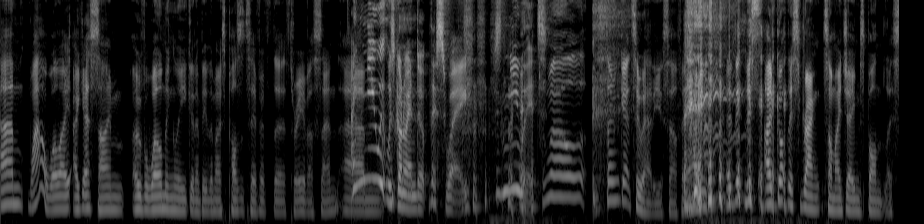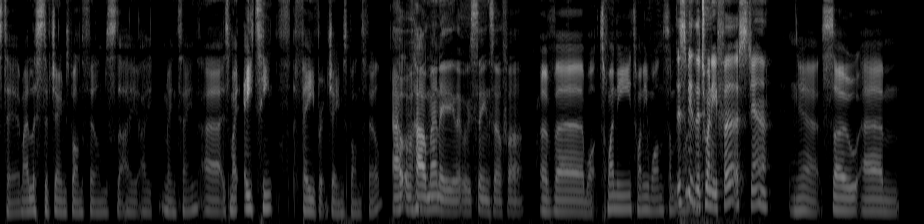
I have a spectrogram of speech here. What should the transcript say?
Um, wow, well, I, I guess I'm overwhelmingly going to be the most positive of the three of us then. Um, I knew it was going to end up this way. Just knew it. Well, don't get too ahead of yourself. Here. I mean, th- this, I've got this ranked on my James Bond list here, my list of James Bond films that I, I maintain. Uh, it's my 18th favourite James Bond film Out of how many that we've seen so far? of, uh, what, 20, 21, something This will be like the twenty first. Yeah. Yeah, so um,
